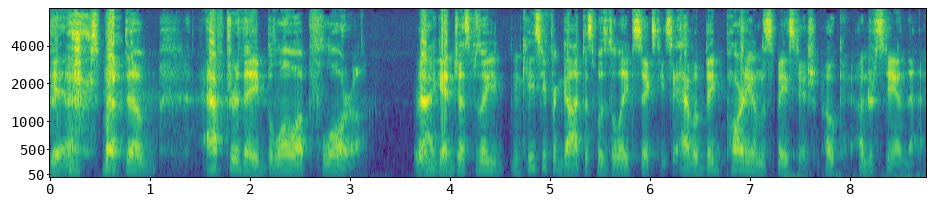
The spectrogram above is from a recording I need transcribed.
Yeah. but um, after they blow up Flora. Right. And again, just so you, in case you forgot, this was the late '60s. They have a big party on the space station. Okay, understand that.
